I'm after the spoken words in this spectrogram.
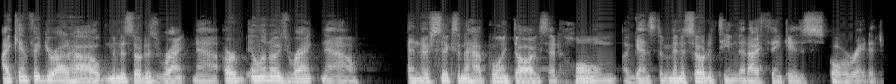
I can't figure out how Minnesota's ranked now or Illinois' ranked now, and they're six and a half point dogs at home against a Minnesota team that I think is overrated.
